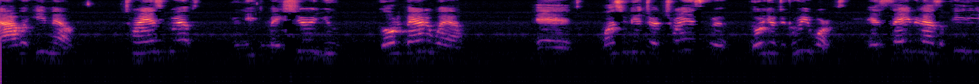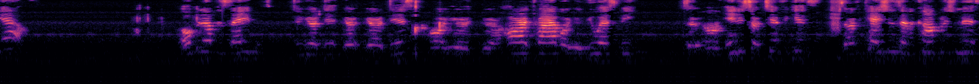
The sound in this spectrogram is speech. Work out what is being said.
I would email. Transcripts, you need to make sure you go to BannerWeb and once you get your transcript, go to your degree works and save it as a PDF. Open up and save it to your your your disk or your your hard drive or your USB. So, uh, any certificates, certifications, and accomplishments,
